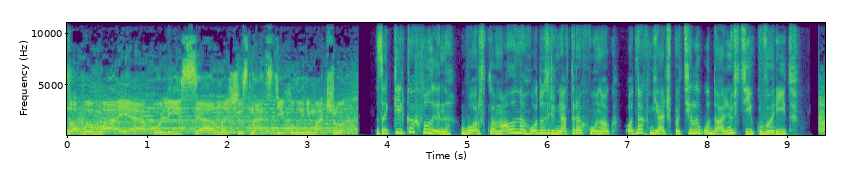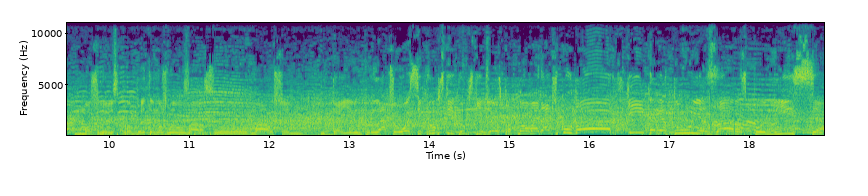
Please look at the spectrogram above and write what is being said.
Забиває Полісся на 16-й хвилині матчу. За кілька хвилин Ворскла мала нагоду зрівняти рахунок, однак м'яч поцілив у дальню стійку воріт. Можливість пробити, можливо, зараз у Малша. Віддає він передачу. Ось і Крупський. Крупський вже у штрафному майданчику. Удар! Рятує зараз Полісся.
